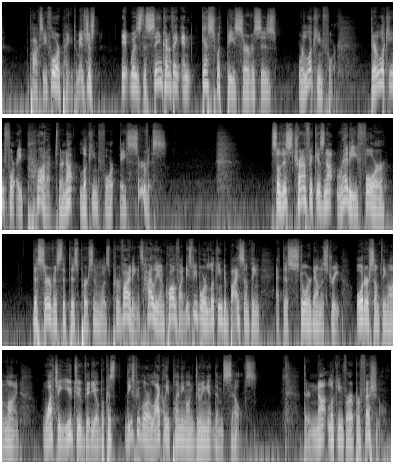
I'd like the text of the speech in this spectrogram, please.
epoxy floor paint i mean it's just it was the same kind of thing and guess what these services were looking for they're looking for a product, they're not looking for a service. So this traffic is not ready for the service that this person was providing. It's highly unqualified. These people are looking to buy something at the store down the street, order something online, watch a YouTube video because these people are likely planning on doing it themselves. They're not looking for a professional.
